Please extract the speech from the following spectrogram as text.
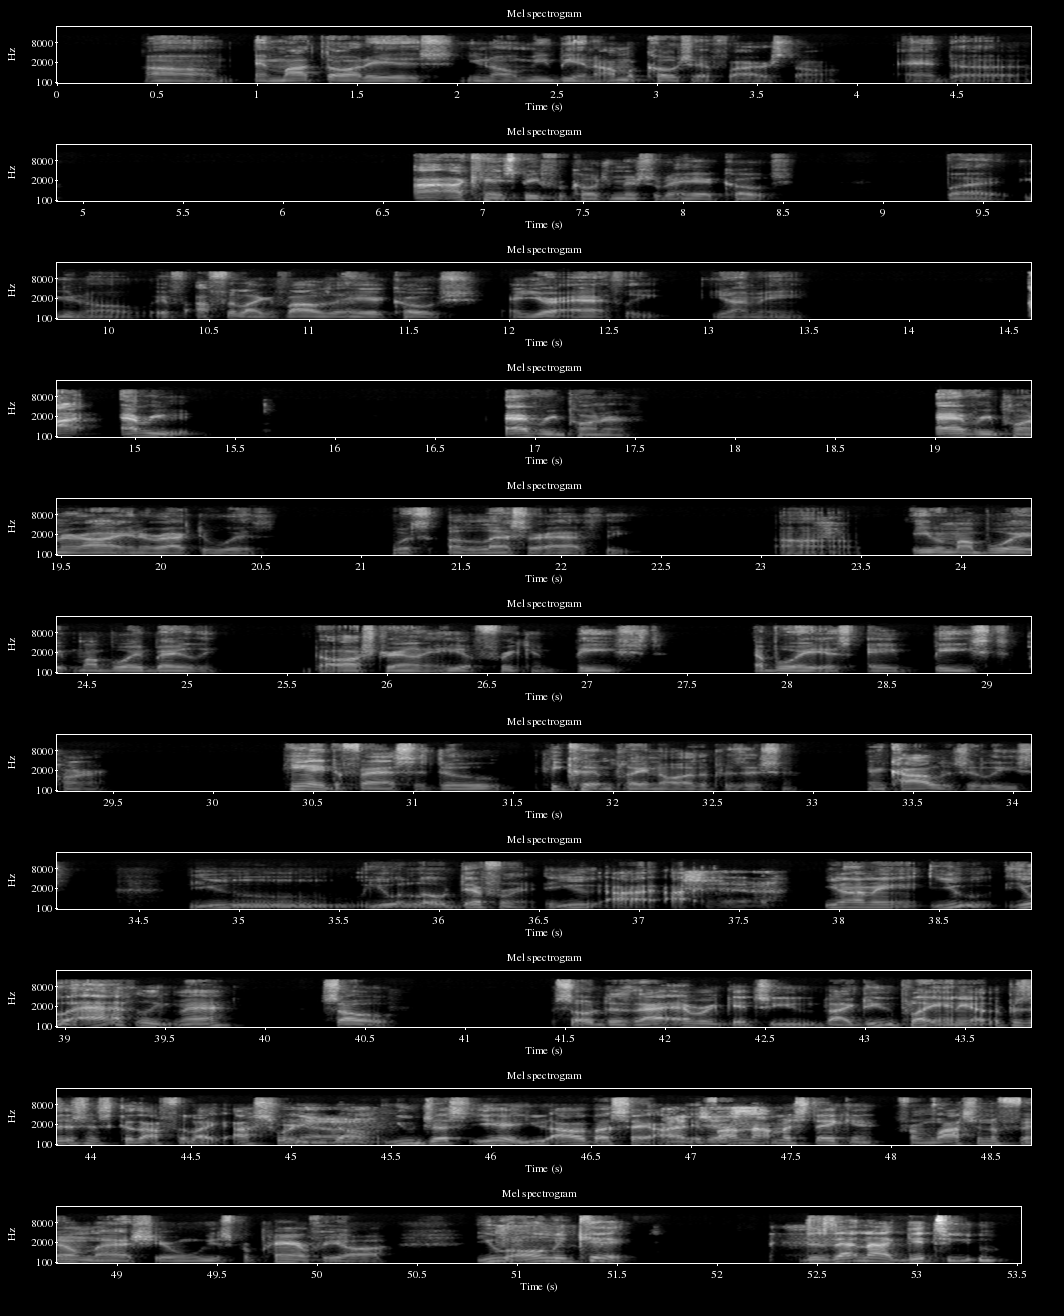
Um, and my thought is, you know, me being I'm a coach at Firestone, and uh I, I can't speak for Coach Mitchell, the head coach, but you know, if I feel like if I was a head coach and you're an athlete, you know what I mean. I every every punter, every punter I interacted with was a lesser athlete. Um, even my boy, my boy Bailey, the Australian, he a freaking beast. That boy is a beast punter. He ain't the fastest dude. He couldn't play no other position in college, at least. You, you a little different. You, I, I Yeah. you know what I mean? You, you an athlete, man. So, so does that ever get to you? Like, do you play any other positions? Because I feel like I swear you don't. You just, yeah. You, I was about to say, I if I'm not mistaken, from watching the film last year when we was preparing for y'all, you only kick. Does that not get to you?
